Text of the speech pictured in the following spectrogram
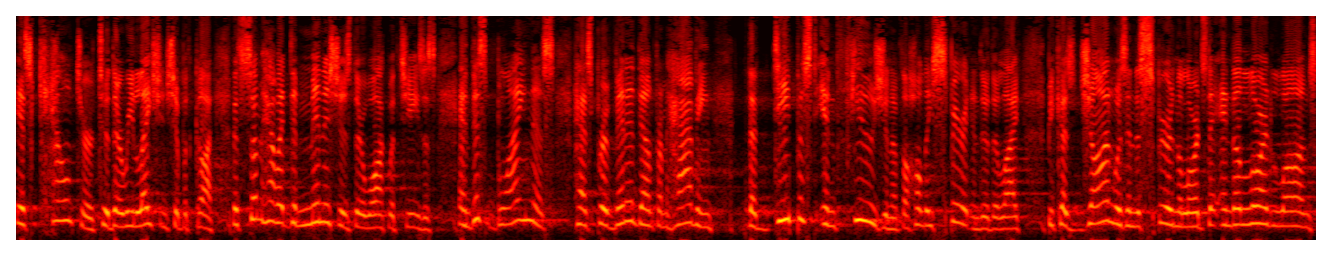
is counter to their relationship with God, that somehow it diminishes their walk with Jesus. And this blindness has prevented them from having the deepest infusion of the Holy Spirit into their life because John was in the Spirit in the Lord's day, and the Lord longs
